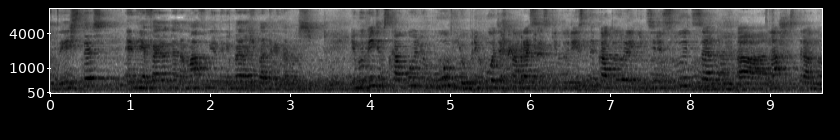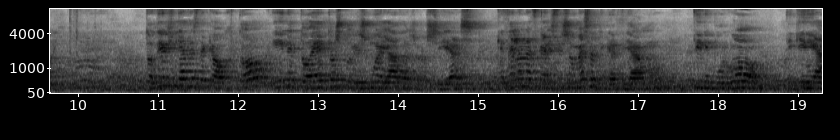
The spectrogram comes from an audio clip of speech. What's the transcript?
τουρίστες ενδιαφέρονται να μάθουν για την υπέροχη πατρίδα μας. И мы видим, с какой любовью приходят к нам российские туристы, которые интересуются а, нашей страной. Το 2018 είναι το έτος τουρισμού Ελλάδας-Ρωσίας και θέλω να ευχαριστήσω μέσα από την καρδιά μου την Υπουργό, την κυρία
